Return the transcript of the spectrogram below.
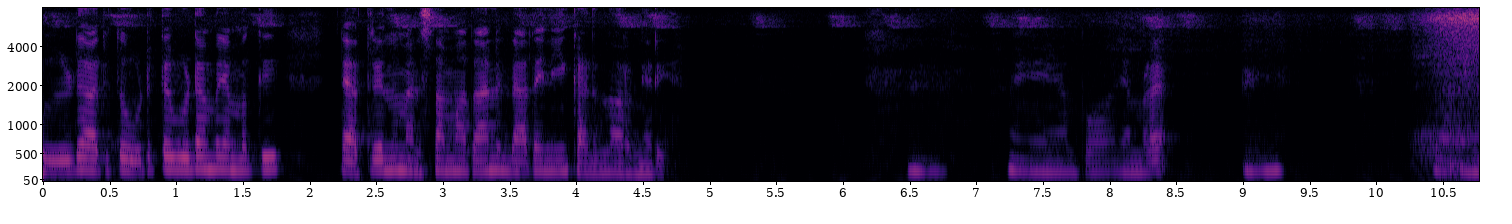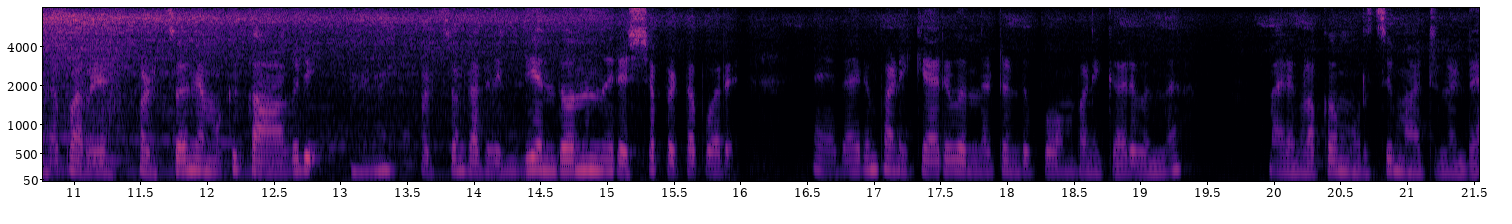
വീട് ആദ്യത്തെ ഓടിട്ട വീടാകുമ്പോൾ നമുക്ക് രാത്രിയൊന്നും മനസ്സമാധാനം ഇല്ലാതെ ഇനി കടന്നുറങ്ങരുത്. അപ്പോൾ നമ്മളെ എന്താ പഠിച്ച നമുക്ക് കാവൽ. പഠിച്ചോ കഥ വലിയ എന്തോന്നൊന്ന് രക്ഷപ്പെട്ട പോലെ. ഏതായാലും പണിക്കാർ വന്നിട്ടുണ്ട് ഇപ്പോൾ പണിക്കാർ വന്ന് മരങ്ങളൊക്കെ മുറിച്ച് മാറ്റുന്നുണ്ട്.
